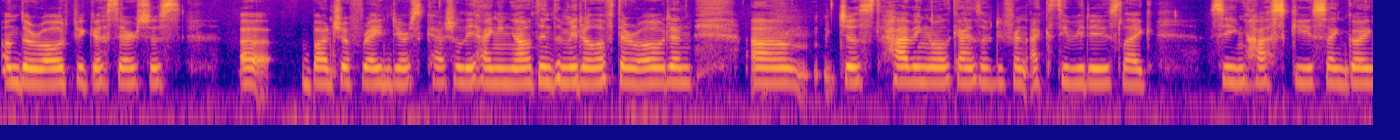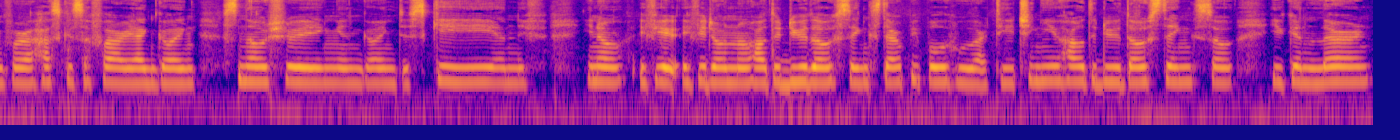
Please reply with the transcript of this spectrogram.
on the road because there's just a bunch of reindeers casually hanging out in the middle of the road and um, just having all kinds of different activities like seeing huskies and going for a husky safari and going snowshoeing and going to ski. And if you know if you if you don't know how to do those things there are people who are teaching you how to do those things. So you can learn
